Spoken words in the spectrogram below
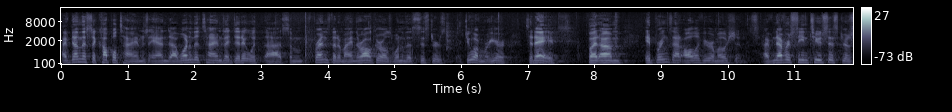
I've done this a couple times, and uh, one of the times I did it with uh, some friends that of mine. They're all girls. One of the sisters, two of them are here today. But um, it brings out all of your emotions. I've never seen two sisters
